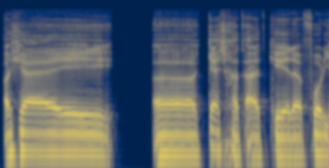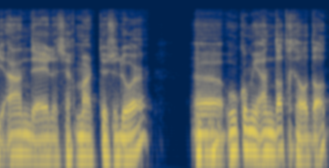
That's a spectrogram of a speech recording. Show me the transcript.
als jij eh, cash gaat uitkeren voor die aandelen, zeg maar tussendoor, eh, hoe kom je aan dat geld dan?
